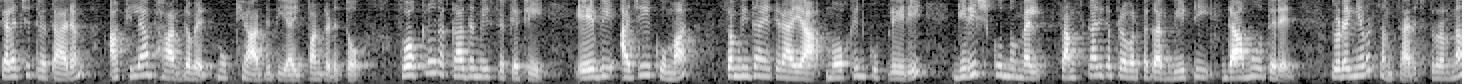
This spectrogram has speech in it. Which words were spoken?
ചലച്ചിത്ര താരം അഖില ഭാർഗവൻ മുഖ്യാതിഥിയായി പങ്കെടുത്തു. Folklore academy secretary A V Ajaykumar സംവിധായകരായ മോഹൻ കുപ്ലേരി ഗിരീഷ് കുന്നുമ്മൽ സാംസ്കാരിക പ്രവർത്തകർ വി ടി ദാമോദരൻ തുടങ്ങിയവർ സംസാരിച്ചു. തുടർന്ന്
